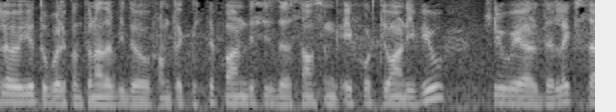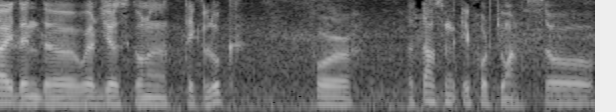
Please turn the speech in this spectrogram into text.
Hello YouTube, welcome to another video from Tech with Stefan. This is the Samsung A41 review. Here we are the lakeside and uh, we're just gonna take a look for the Samsung A41. So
